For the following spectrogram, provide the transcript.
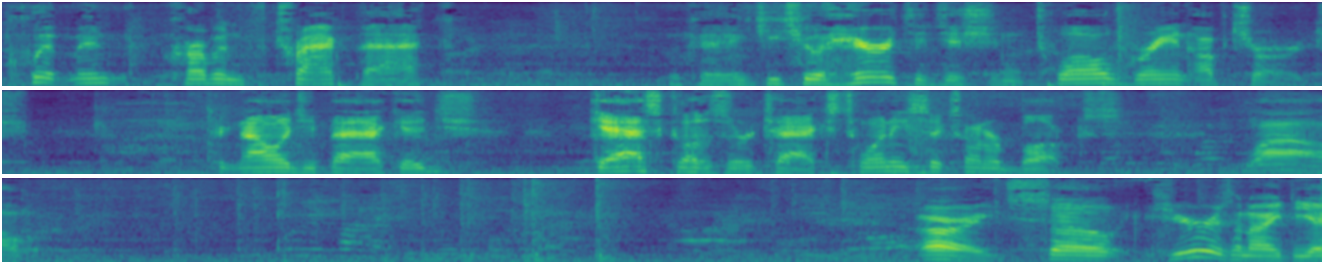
equipment, carbon track pack. Okay, G2 Heritage Edition, 12 grand upcharge. Technology package, gas guzzler tax, 2600 bucks. Wow. All right, so here is an idea.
